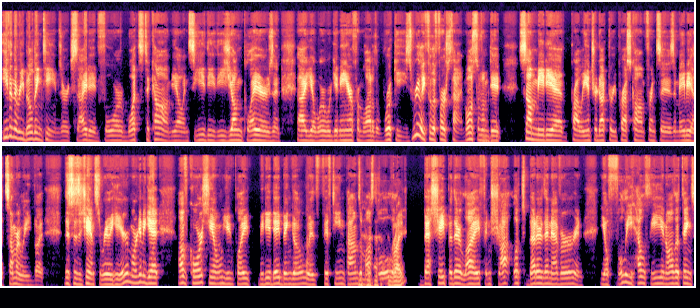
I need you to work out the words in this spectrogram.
even the rebuilding teams are excited for what's to come, you know, and see the, these young players and, uh, you know, where we're getting here from a lot of the rookies really for the first time. Most of them mm-hmm. did some media, probably introductory press conferences and maybe at Summer League, but this is a chance to really hear. And we're going to get, of course, you know, you can play media day bingo with 15 pounds of muscle. right. Best shape of their life and shot looks better than ever and, you know, fully healthy and all the things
